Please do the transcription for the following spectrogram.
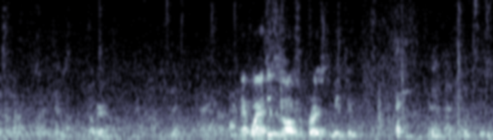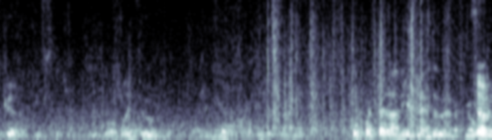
It's not my agenda. Okay. FYI, this is all a surprise to me too. Good. Mine too. We'll put that on the agenda then, if nobody So, no,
